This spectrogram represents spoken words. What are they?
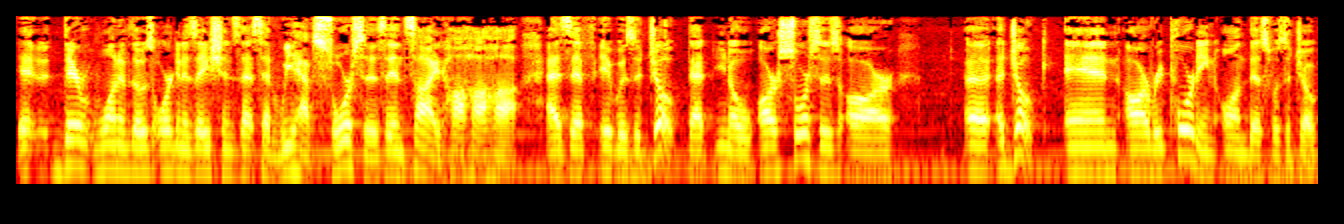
it, they're one of those organizations that said we have sources inside, ha ha ha," as if it was a joke that you know our sources are a, a, joke, and our reporting on this was a joke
